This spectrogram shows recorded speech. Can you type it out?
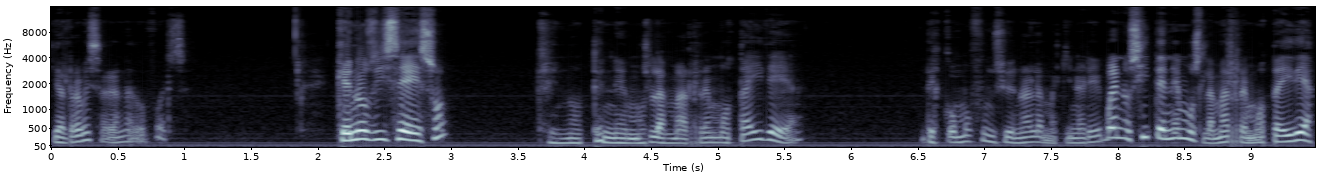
y al revés ha ganado fuerza. ¿Qué nos dice eso? Que no tenemos la más remota idea de cómo funciona la maquinaria. Bueno, sí tenemos la más remota idea,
